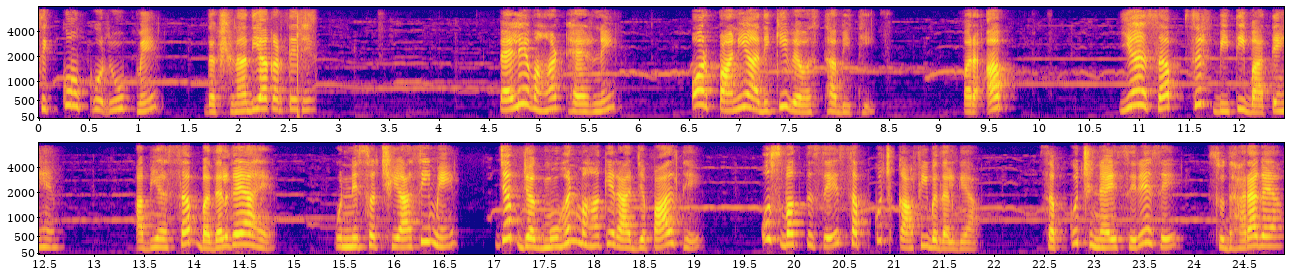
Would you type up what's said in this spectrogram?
सिक्कों के रूप में दक्षिणा दिया करते थे। पहले वहाँ ठहरने और पानी आदि की व्यवस्था भी थी। पर अब यह सब सिर्फ़ बीती बातें हैं। अब यह सब बदल गया है। 1986 में जब जगमोहन वहाँ के राज्यपाल थे, उस वक्त से सब कुछ काफ़ी बदल गया। सब कुछ नए सिरे से सुधारा गया।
